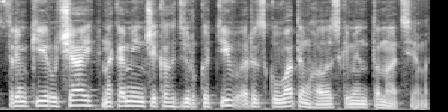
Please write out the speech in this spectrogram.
стрімкий ручай на камінчиках дзюркотів рискуватим галицькими інтонаціями.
